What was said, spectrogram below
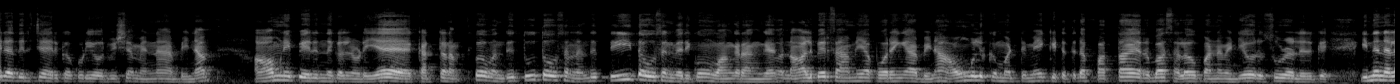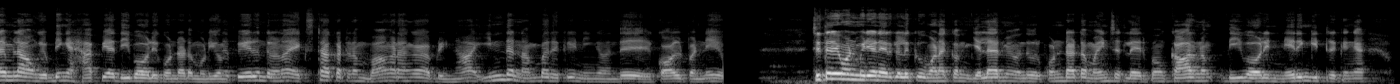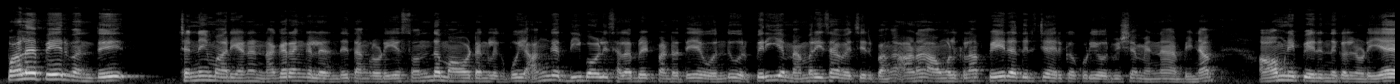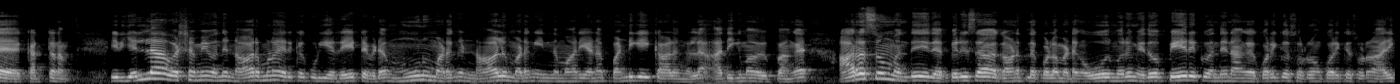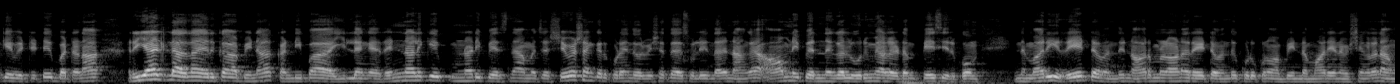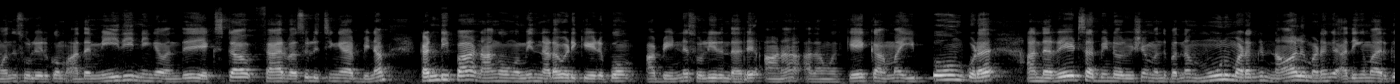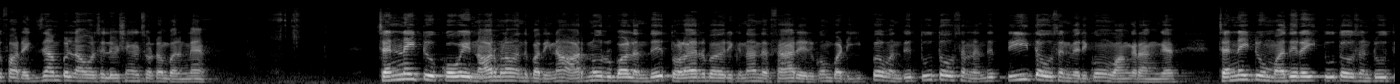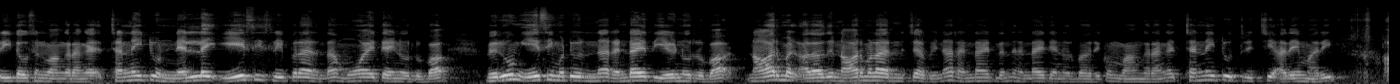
பேரதிர்ச்சியாக இருக்கக்கூடிய ஒரு விஷயம் என்ன அப்படின்னா ஆம்னி பேருந்துகளினுடைய கட்டணம். இப்போ வந்து டூ தௌசண்ட்லேருந்து த்ரீ தௌசண்ட் வரைக்கும் வாங்குறாங்க. ஒரு நாலு பேர் ஃபேமிலியாக போகிறீங்க அப்படின்னா அவங்களுக்கு மட்டுமே கிட்டத்தட்ட பத்தாயிரம் ரூபாய் செலவு பண்ண வேண்டிய ஒரு சூழல் இருக்குது இந்த நிலைமையில் அவங்க எப்படிங்க ஹாப்பியாக தீபாவளி கொண்டாட முடியும்? பேருந்துலலாம் எக்ஸ்ட்ரா கட்டணம் வாங்கினாங்க அப்படின்னா இந்த நம்பருக்கு நீங்கள் வந்து கால் பண்ணி சித்திரை ஒன் மீடியா நேர்களுக்கு வணக்கம். எல்லாருமே வந்து ஒரு கொண்டாட்ட மைண்ட் செட்டில் இருப்போம். காரணம் தீபாவளி நெருங்கிட்டு இருக்குங்க. பல பேர் வந்து சென்னை மாதிரியான நகரங்கள்லேருந்து தங்களுடைய சொந்த மாவட்டங்களுக்கு போய் அங்கே தீபாவளி செலிப்ரேட் பண்ணுறதே வந்து ஒரு பெரிய மெமரிஸாக வச்சுருப்பாங்க. ஆனால் அவங்களுக்கெல்லாம் பேரதிர்ச்சியாக இருக்கக்கூடிய ஒரு விஷயம் என்ன அப்படின்னா ஆம்னி பேருந்துகளினுடைய கட்டணம். இது எல்லா வருஷமே வந்து நார்மலாக இருக்கக்கூடிய ரேட்டை விட மூணு மடங்கு நாலு மடங்கு இந்த மாதிரியான பண்டிகை காலங்களில் அதிகமாக விற்பாங்க. அரசும் வந்து இதை பெருசாக கவனத்தில் கொள்ள மாட்டாங்க. ஒவ்வொரு முறையும் ஏதோ பேருக்கு வந்து நாங்கள் குறைக்க சொல்கிறோம் குறைக்க சொல்கிறோம் அறிக்கை விட்டுட்டு பட் ஆனால் ரியாலிட்டியில் அதெல்லாம் இருக்கா அப்படின்னா கண்டிப்பாக இல்லைங்க. ரெண்டு நாளைக்கு முன்னாடி பேசின அமைச்சர் சிவசங்கர் கூட இந்த ஒரு விஷயத்த சொல்லியிருந்தாரு. நாங்கள் ஆம்னி பெருந்துகள் உரிமையாளரிடம் பேசியிருக்கோம். இந்த மாதிரி ரேட்டை வந்து நார்மலான ரேட்டை வந்து கொடுக்கணும் அப்படின்ற மாதிரியான விஷயங்களை நாங்கள் வந்து சொல்லியிருக்கோம். அதை மீறி நீங்கள் வந்து எக்ஸ்ட்ரா ஃபேர் வசூலிச்சிங்க அப்படின்னா கண்டிப்பாக நாங்கள் உங்கள் மீது நடவடிக்கை எடுப்போம் அப்படின்னு சொல்லியிருந்தாரு. ஆனால் அதை அவங்க கேட்காம இப்போவும் கூட அந்த ரேட்ஸ் அப்படின்ற ஒரு விஷயம் வந்து பார்த்தீங்கன்னா மூணு மடங்கு நாலு மடங்கு அதிகமாக இருக்குது ஃபார் எக்ஸாம்பிள் நான் ஒரு சில விஷயங்கள் சொல்கிறேன் பாருங்களேன். சென்னை டு கோவை நார்மலாக வந்து பார்த்தீங்கன்னா அறநூறுபாலேருந்து தொள்ளாயிரரூபா ரூபாய் வரைக்கும் தான் அந்த ஃபேர் இருக்கும். பட் இப்போ வந்து டூ தௌசண்ட்லேருந்து த்ரீ தௌசண்ட் வரைக்கும் வாங்குறாங்க. Chennai to Madurai two thousand to three thousand வாங்குறாங்க. சென்னை டு நெல்லை ஏசி ஸ்லீப்பராக இருந்தால் மூவாயிரத்தி ஐநூறுரூபா வெறும் ஏசி மட்டும் இருந்தால் ரெண்டாயிரத்தி எழுநூறுரூபா நார்மல் அதாவது நார்மலாக இருந்துச்சு அப்படின்னா ரெண்டாயிரத்துலேருந்து ரெண்டாயிரத்தி ஐநூறுரூபா வரைக்கும் வாங்குறாங்க. சென்னை டு திருச்சி அதே மாதிரி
